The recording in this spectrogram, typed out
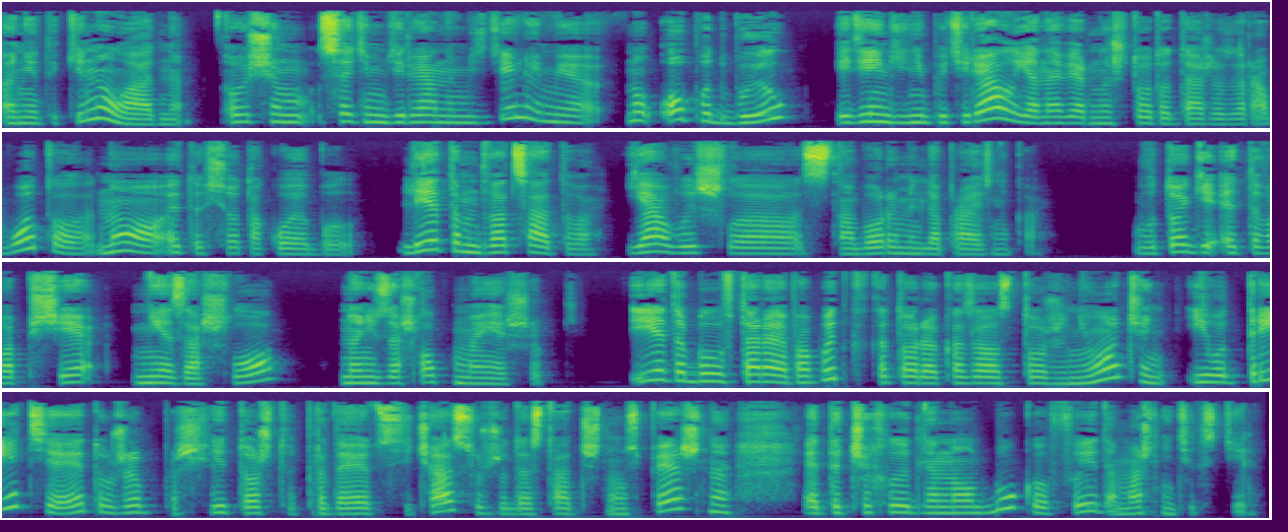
Они такие, ну, ладно. В общем, с этими деревянными изделиями, ну, опыт был, я деньги не потеряла, я, наверное, что-то даже заработала, но это все такое было. Летом 20-го я вышла с наборами для праздника. В итоге это вообще не зашло, но не зашло по моей ошибке. И это была вторая попытка, которая оказалась тоже не очень. И вот третья, это уже пошли то, что продается сейчас уже достаточно успешно. Это чехлы для ноутбуков и домашний текстиль.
